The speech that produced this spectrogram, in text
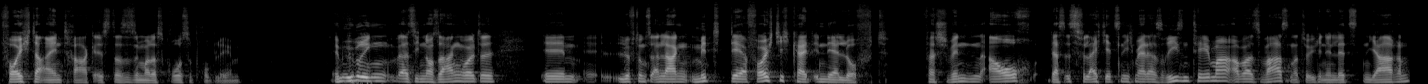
feuchter Eintrag ist, das ist immer das große Problem. Im Übrigen, was ich noch sagen wollte, ähm, Lüftungsanlagen mit der Feuchtigkeit in der Luft verschwinden auch, das ist vielleicht jetzt nicht mehr das Riesenthema, aber es war es natürlich in den letzten Jahren,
